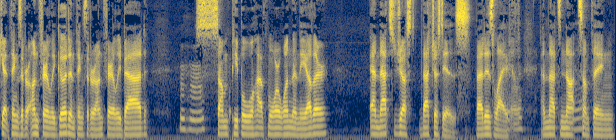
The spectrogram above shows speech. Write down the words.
get things that are unfairly good and things that are unfairly bad. Some people will have more one than the other, and that's just that just is. That is life. Yeah. And that's not Yeah. something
